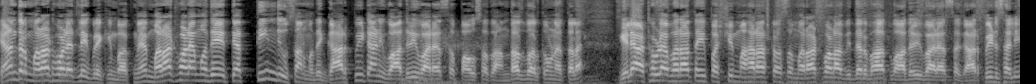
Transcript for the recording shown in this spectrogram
यानंतर मराठवाड्यातले एक ब्रेकिंग बातमी आहे. मराठवाड्यामध्ये येत्या तीन दिवसांमध्ये गारपीट आणि वादळी वाऱ्यासह पावसाचा अंदाज वर्तवण्यात आला. गेल्या आठवड्याभरातही पश्चिम महाराष्ट्रासह मराठवाडा विदर्भात वादळी वाऱ्यासह गारपीट झाली.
